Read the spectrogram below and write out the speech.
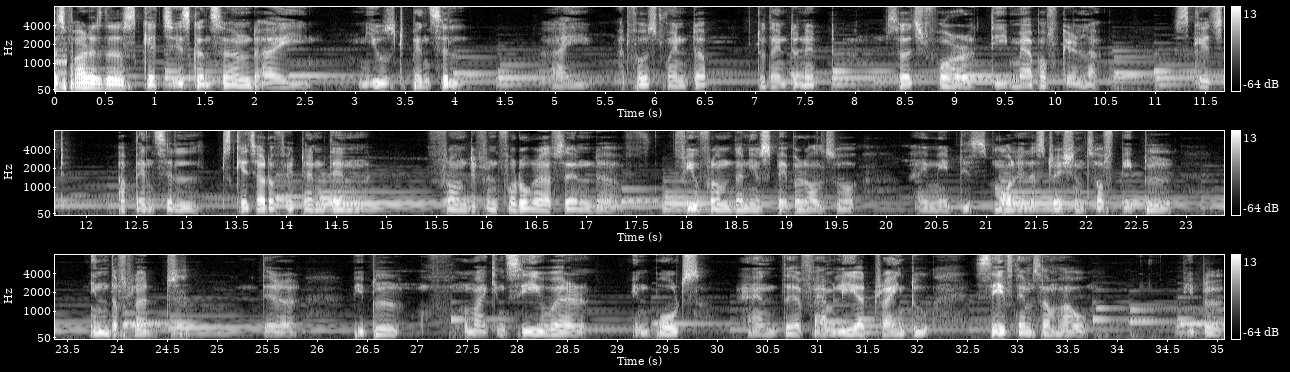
As far as the sketch is concerned, I used pencil. I at first went up to the internet, searched for the map of Kerala, sketched a pencil sketch out of it, and then from different photographs and uh, few from the newspaper also, I made these small illustrations of people in the flood. There are people whom I can see were in boats and their family are trying to save them somehow. People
